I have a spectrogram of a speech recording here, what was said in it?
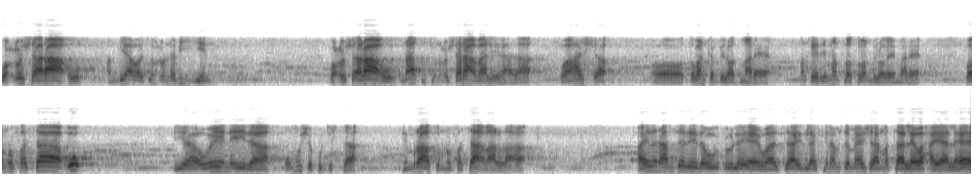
wa cusharaau ambiyaa waa jamcu nabiyin. Wa cusharaau naaqatun cusharaa baa la yidhaahdaa waa hasha oo tobanka bilood mare markay rimantoo toban bilood ay mare wa nufasaa-u iyo haweeneyda umusha ku jirta imra'atu nufasaa baa la lahaa. Ayadana hamzadeeda wuxuu leeyahay waa zaa'id laakin hamza meeshaan ma taale waxaa yaalla he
